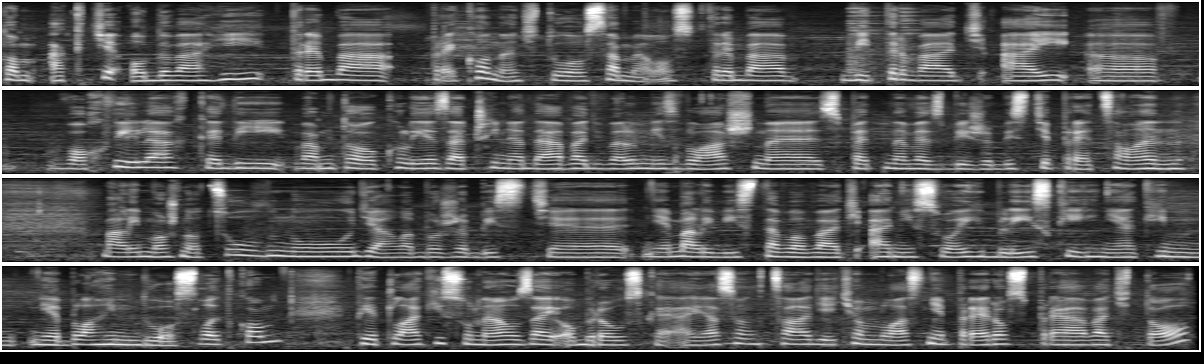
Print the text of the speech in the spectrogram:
tom akte odvahy treba prekonať tú osamelosť. Treba vytrvať aj e, vo chvíľach, kedy vám to okolie začína dávať veľmi zvláštne spätné väzby, že by ste predsa len mali možno cúvnúť, alebo že by ste nemali vystavovať ani svojich blízkych nejakým neblahým dôsledkom. Tie tlaky sú naozaj obrovské a ja som chcela deťom vlastne prerozprávať to,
